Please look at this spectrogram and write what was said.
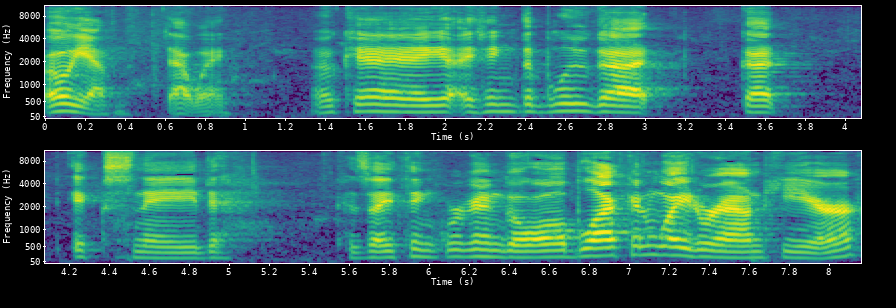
Oh yeah, that way. Okay, I think the blue got got ixnayed because I think we're gonna go all black and white around here.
